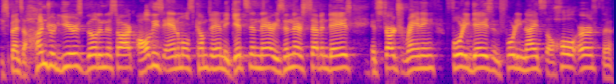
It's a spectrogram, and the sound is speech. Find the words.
He spends 100 years building this ark. All these animals come to him. He gets in there. He's in there seven days. It starts raining 40 days and 40 nights. The whole earth, the,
